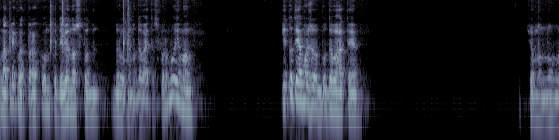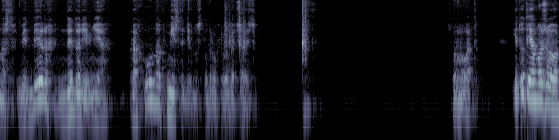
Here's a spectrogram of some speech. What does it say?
наприклад, по рахунку другому давайте сформуємо. І тут я можу будувати. Чому ну, у нас відбір не дорівнює рахунок міста 92, вибачаюсь. Сформувати. І тут я можу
